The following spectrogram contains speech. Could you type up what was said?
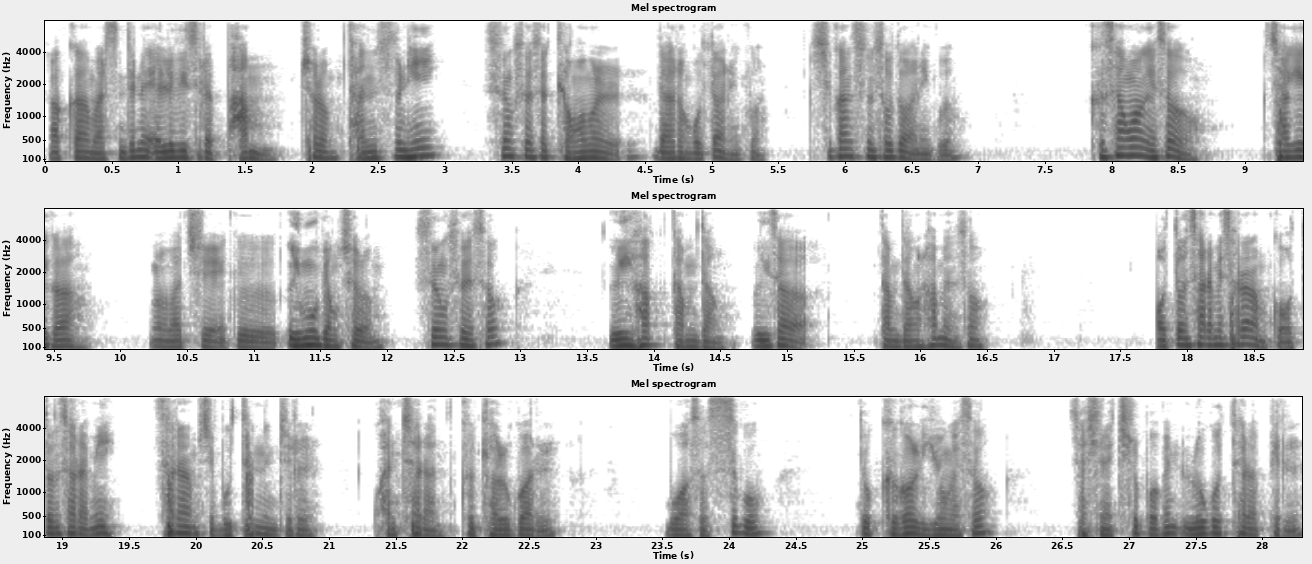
아까 말씀드린 엘리비슬의 밤처럼 단순히 수용소에서 경험을 나열한 것도 아니고 시간 순서도 아니고요. 그 상황에서 자기가 마치 그 의무병처럼 수용소에서 의학 담당, 의사 담당을 하면서 어떤 사람이 살아남고 어떤 사람이 살아남지 못했는지를 관찰한 그 결과를 모아서 쓰고 또 그걸 이용해서 자신의 치료법인 로고테라피를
